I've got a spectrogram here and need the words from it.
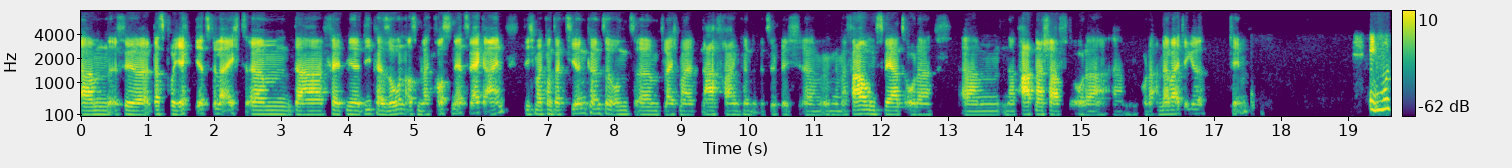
ähm, für das Projekt jetzt vielleicht, ähm, da fällt mir die Person aus dem Lacrosse-Netzwerk ein, die ich mal kontaktieren könnte und ähm, vielleicht mal nachfragen könnte bezüglich irgendeinem Erfahrungswert oder einer Partnerschaft oder, oder anderweitige Themen? Ich muss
